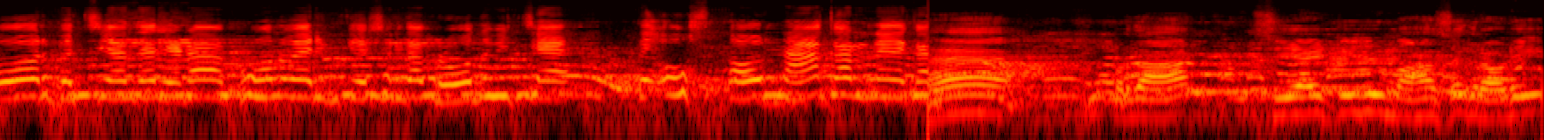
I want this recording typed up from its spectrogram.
ਔਰ ਬੱਚਿਆਂ ਦਾ ਜਿਹੜਾ ਫੋਨ ਵੈਰੀਫਿਕੇਸ਼ਨ ਦਾ ਵਿਰੋਧ ਵਿੱਚ ਹੈ ਤੇ ਉਸ, ਉਹ ਨਾ ਕਰਨੇ ਕਰ ਮੈਂ ਪ੍ਰਧਾਨ ਸੀਆਈਟੀਯੂ ਮਹਾਸੰਘ ਰੌੜੀ,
